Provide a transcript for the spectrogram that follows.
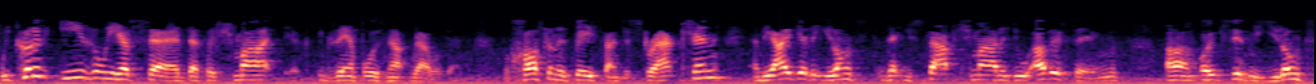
We could have easily have said that the Shema example is not relevant. The Chassan is based on distraction, and the idea that you don't that you stop Shema to do other things um, or excuse me, you don't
